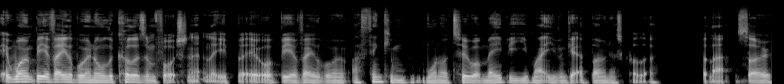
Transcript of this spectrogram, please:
It won't be available in all the colors, unfortunately, but it will be available, I think, in one or two, or maybe you might even get a bonus color for that. So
